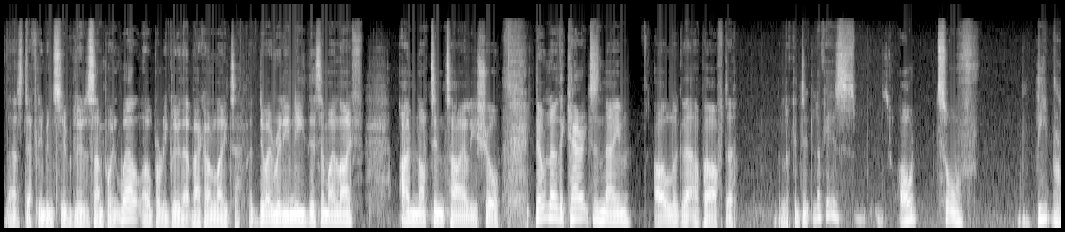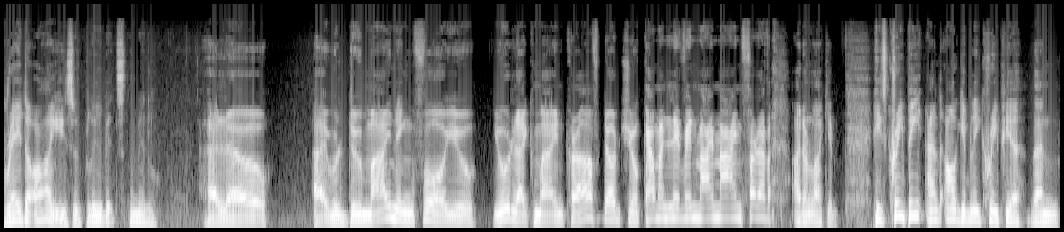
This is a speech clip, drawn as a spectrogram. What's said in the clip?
that's definitely been superglued at some point. Well, I'll probably glue that back on later. But do I really need this in my life? I'm not entirely sure. Don't know the character's name. I'll look that up after. Look at it. Look at his odd sort of deep red eyes with blue bits in the middle. Hello. I will do mining for you. You like Minecraft, don't you? Come and live in my mine forever. I don't like him. He's creepy and arguably creepier than.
